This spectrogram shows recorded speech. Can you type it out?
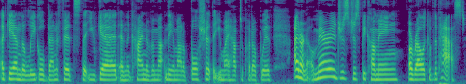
again the legal benefits that you get and the kind of amount the amount of bullshit that you might have to put up with. I don't know. Marriage is just becoming a relic of the past,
